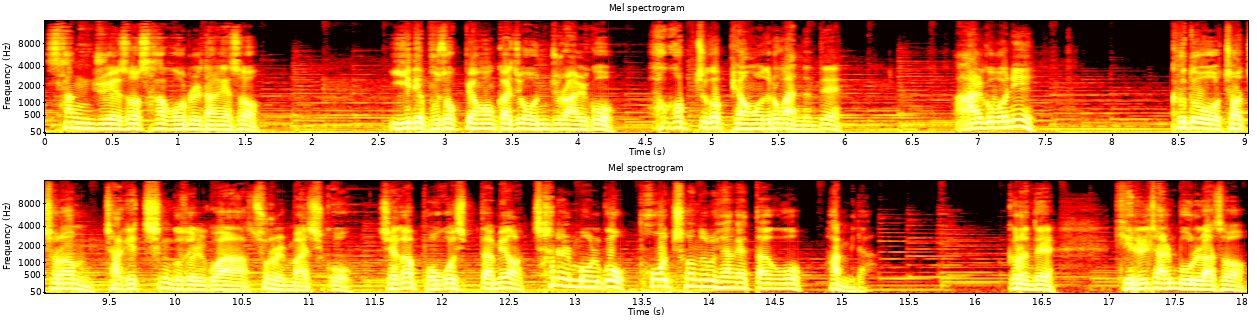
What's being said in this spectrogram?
상주에서 사고를 당해서 이대 부속병원까지 온 줄 알고 허겁지겁 병원으로 갔는데 알고 보니 그도 저처럼 자기 친구들과 술을 마시고 제가 보고 싶다며 차를 몰고 포천으로 향했다고 합니다. 그런데 길을 잘 몰라서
